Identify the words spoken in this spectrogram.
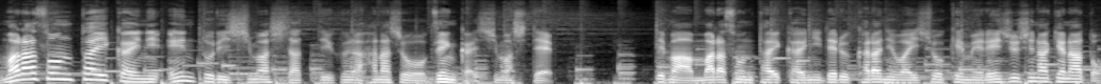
マラソン大会にエントリーしましたっていう風な話を前回しまして。でまあマラソン大会に出るからには一生懸命練習しなきゃなと。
